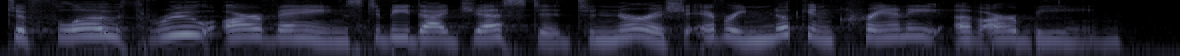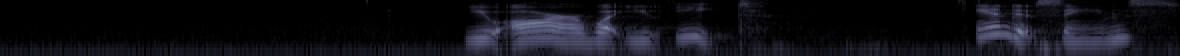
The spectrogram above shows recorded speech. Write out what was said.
to flow through our veins, to be digested, to nourish every nook and cranny of our being. You are what you eat. And it seems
